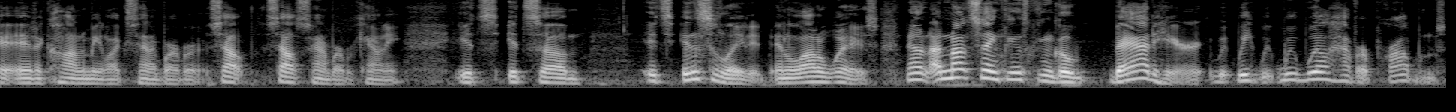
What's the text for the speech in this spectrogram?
an economy like Santa Barbara, South South Santa Barbara County. It's it's um, it's insulated in a lot of ways. Now, I'm not saying things can go bad here. We, we, we will have our problems,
